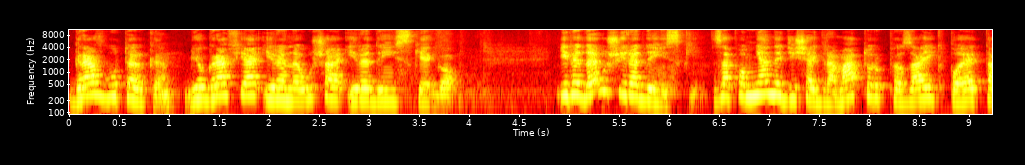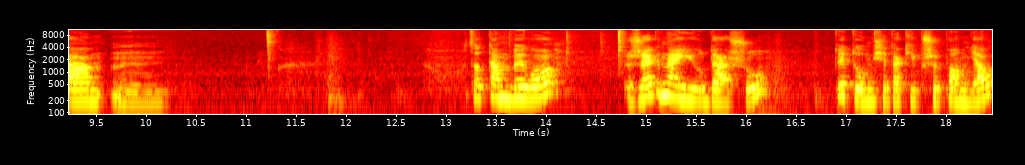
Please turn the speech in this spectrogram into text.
gra w butelkę. Biografia Ireneusza Iredyńskiego. Ireneusz Iredyński, zapomniany dzisiaj dramaturg, prozaik, poeta. Mm, co tam było? Żegnaj Judaszu. Tytuł mi się taki przypomniał.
